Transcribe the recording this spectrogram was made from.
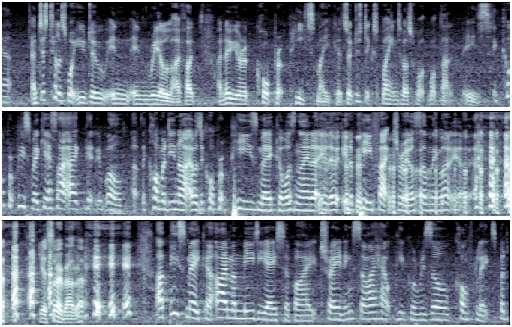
Yeah. And just tell us what you do in, in real life. I, I know you're a corporate peacemaker, so just explain to us what, what that is. A corporate peacemaker, yes, I, I get well at the comedy night. I was a corporate peacemaker, wasn't I? In a, in a, in a pea factory or something. weren't you? yeah, sorry about that. a peacemaker. I'm a mediator by training, so I help people resolve conflicts. But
